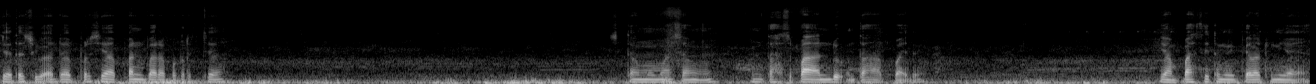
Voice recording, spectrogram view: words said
di atas juga ada persiapan para pekerja. Sedang memasang entah spanduk entah apa itu. Yang pasti demi piala dunia ya.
